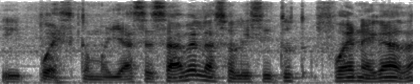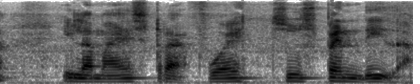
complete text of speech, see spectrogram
Y pues como ya se sabe, la solicitud fue negada y la maestra fue suspendida.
